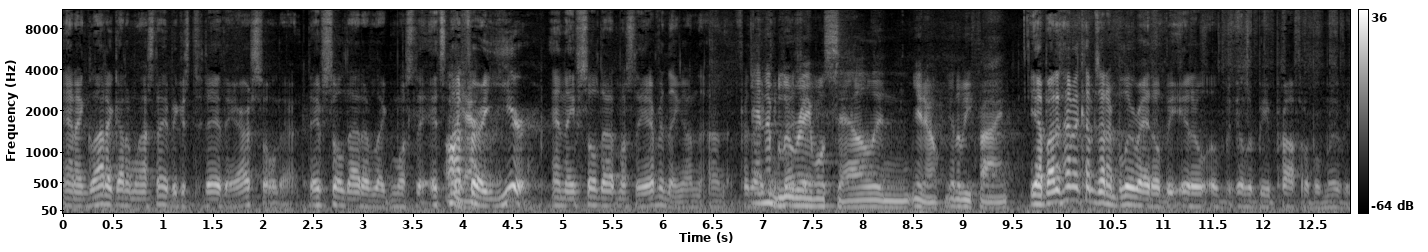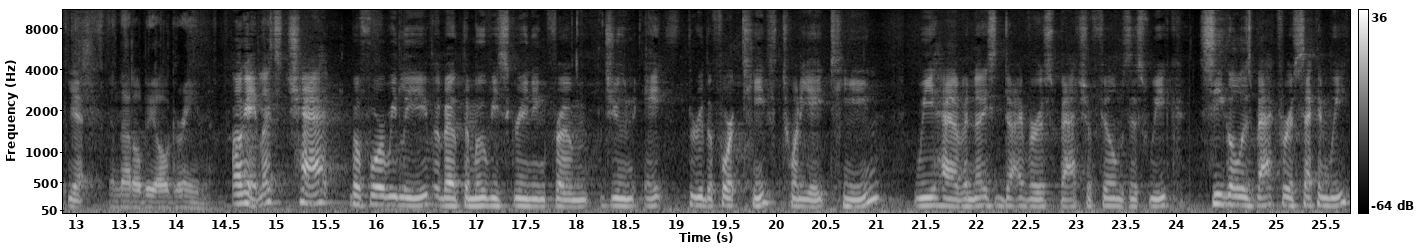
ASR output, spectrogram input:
And I'm glad I got them last night because today they are sold out. They've sold out of like mostly. It's Oh, not yeah. for a year, and they've sold out mostly everything on, on for that. And the. Blu-ray will sell, and you know it'll be fine. Yeah, by the time it comes out on Blu-ray, it'll be it'll it'll be, it'll be a profitable movie. Yeah. and that'll be all green. Okay, let's chat before we leave about the movie screening from June 8th through the 14th, 2018. We have a nice diverse batch of films this week. Seagull is back for a second week.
